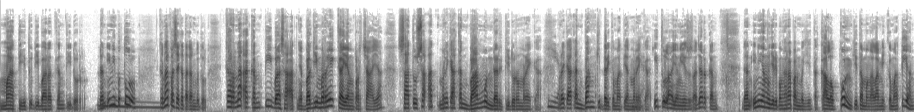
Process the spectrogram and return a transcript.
mati itu diibaratkan tidur. Dan ini Hmm. betul. Kenapa saya katakan betul? Karena akan tiba saatnya bagi mereka yang percaya, satu saat mereka akan bangun dari tidur mereka. Iya. Mereka akan bangkit dari kematian mereka. Itulah yang Yesus ajarkan. Dan ini yang menjadi pengharapan bagi kita. Kalaupun kita mengalami kematian,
